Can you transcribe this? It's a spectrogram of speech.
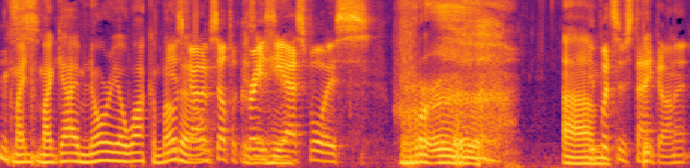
my my guy Norio Wakamoto. He's got himself a crazy ass voice. Um, he put some stank on it.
